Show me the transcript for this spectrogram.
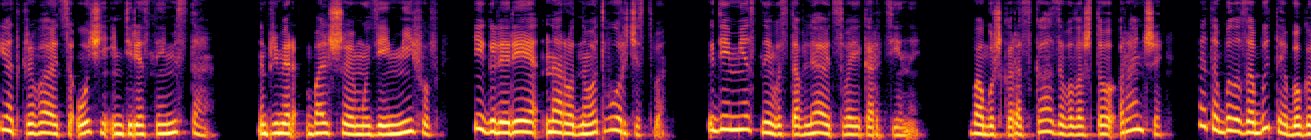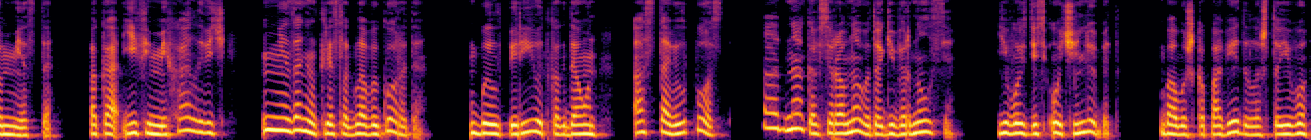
и открываются очень интересные места. Например, Большой музей мифов и галерея народного творчества, где местные выставляют свои картины. Бабушка рассказывала, что раньше это было забытое богом место, пока Ефим Михайлович не занял кресло главы города. Был период, когда он оставил пост, однако все равно в итоге вернулся. Его здесь очень любят. Бабушка поведала, что его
